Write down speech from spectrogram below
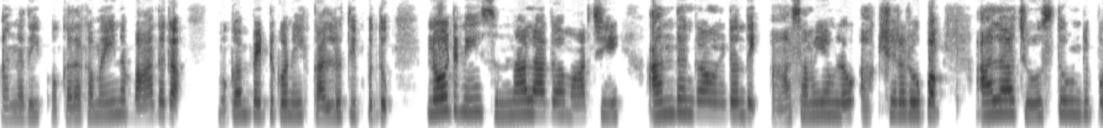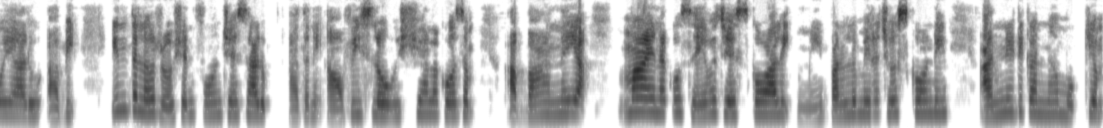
అన్నది ఒక రకమైన బాధగా ముఖం పెట్టుకొని కళ్ళు తిప్పుతూ నోటిని సున్నాలాగా మార్చి అందంగా ఉంటుంది. ఆ సమయంలో అక్షర రూపం అలా చూస్తూ ఉండిపోయాడు అభి. ఇంతలో రోషన్ ఫోన్ చేశాడు. అతని ఆఫీస్లో విషయాల కోసం అబ్బా అన్నయ్య మా ఆయనకు సేవ చేసుకోవాలి. మీ పనులు మీరు చూసుకోండి. అన్నిటికన్నా ముఖ్యం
